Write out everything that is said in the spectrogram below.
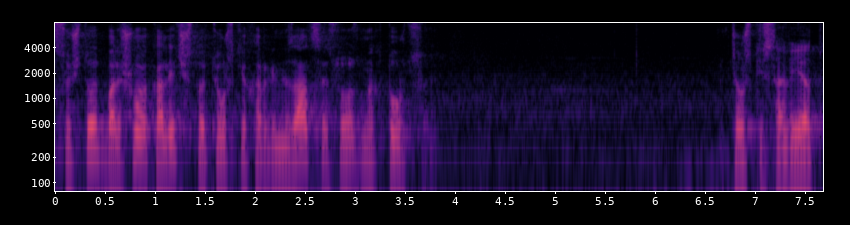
Существует большое количество тюркских организаций, созданных Турцией. Тюркский совет,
